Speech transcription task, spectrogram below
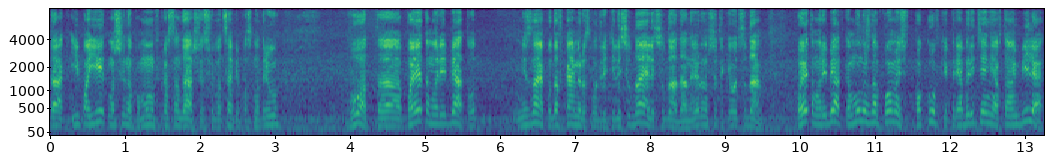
Так, и поедет машина, по-моему, в Краснодар. Сейчас еще в WhatsApp посмотрю. Вот, э, поэтому, ребят, вот не знаю, куда в камеру смотреть, или сюда, или сюда, да, наверное, все-таки вот сюда. Поэтому, ребят, кому нужна помощь в покупке, приобретении автомобиля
